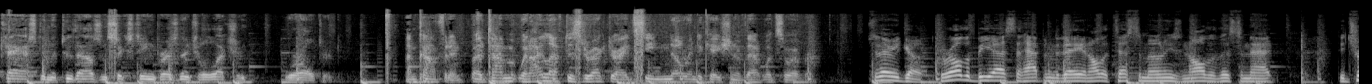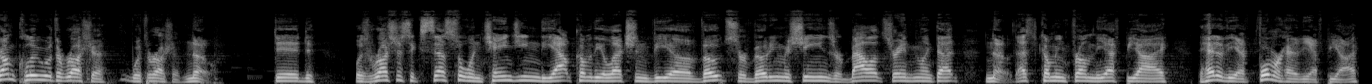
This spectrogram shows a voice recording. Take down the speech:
cast in the 2016 presidential election were altered? I'm confident. By the time when I left as director, I'd seen no indication of that whatsoever. So there you go. Through all the BS that happened today and all the testimonies and all the this and that, did Trump clue with the Russia with Russia? No. Did was Russia successful in changing the outcome of the election via votes or voting machines or ballots or anything like that? No. That's coming from the FBI, the head of the F, former head of the FBI,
